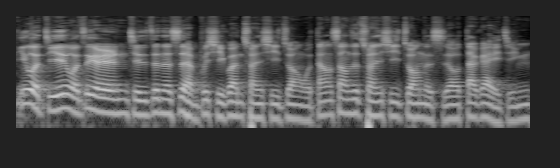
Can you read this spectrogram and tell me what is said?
因为我觉得我这个人其实真的是很不习惯穿西装。我当上次穿西装的时候，大概已经。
